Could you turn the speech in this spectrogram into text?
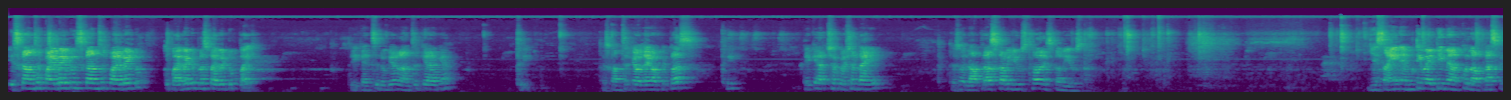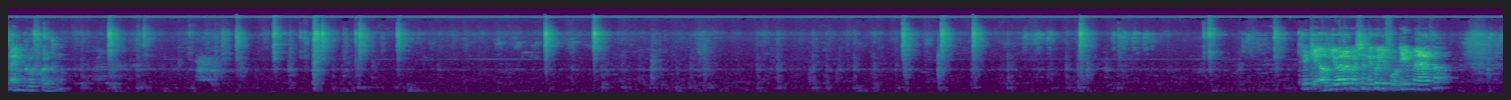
इसका आंसर पाई बाई टू इसका आंसर पाई बाई टू तो pi by two plus pi by two pi तो ये कैंसिल हो गया और आंसर क्या आ गया? थ्री तो इसका आंसर क्या हो जाएगा आपके पास? थ्री ठीक है अच्छा क्वेश्चन था ये। तो इसमें लाप्लास का भी यूज़ था और इसका भी यूज़ था। ये sine m t by t मैं आपको लाप्लास के टाइम प्रूफ कर दूँगा। ये वाला क्वेश्चन देखो, ये 14 में आया था।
